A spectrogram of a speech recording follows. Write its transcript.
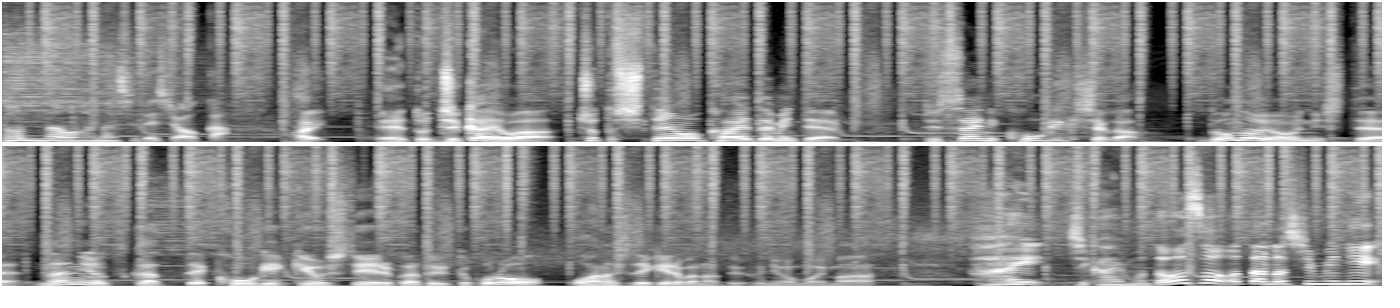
どんなお話でしょうか？はい、えー、と次回はちょっと視点を変えてみて実際に攻撃者がどのようにして何を使って攻撃をしているかというところをお話しできればなというふうに思います。はい次回もどうぞお楽しみに。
